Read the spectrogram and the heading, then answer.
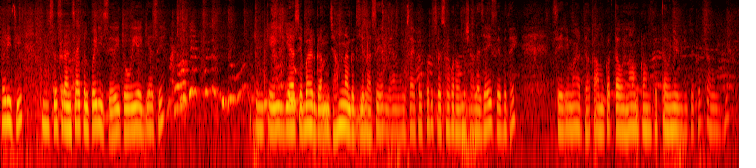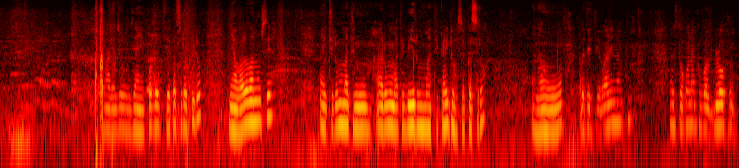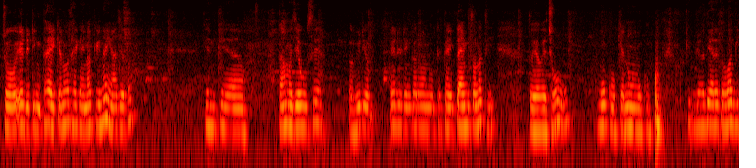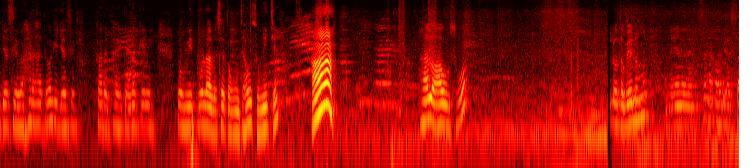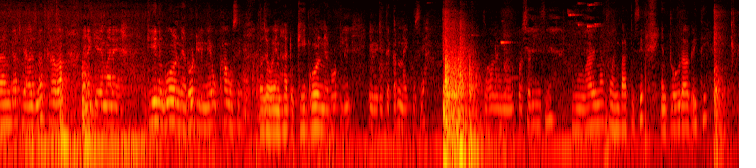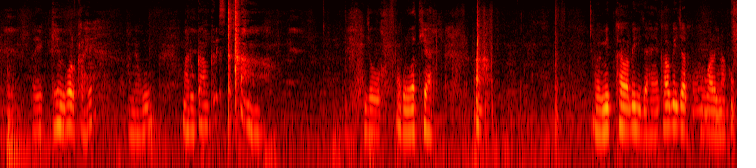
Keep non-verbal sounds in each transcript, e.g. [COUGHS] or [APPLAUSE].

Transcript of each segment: પડી હતી મારા સસરાની સાયકલ પડી છે. એ તો એ ગયા છે. કેમ કે એ ગયા છે બહાર ગામ જામનગર ગયેલા છે. એટલે આમ સાયકલ પડી છે. છોકરાઓની શાળા જાય છે બધાય. શેરીમાં અડધા કામ કરતા હોય, નામ કામ કરતા હોય ને એવી રીતે કરતા હોય મારે જો જ્યાં પગથિયે કચરો પીડ્યો ત્યાં વાળવાનું છે. અહીંથી રૂમમાંથી, આ રૂમમાંથી, બે રૂમમાંથી કાઢ્યો છે કચરો. અને હું બધેથી વાળી નાખું. આજ તો કોને ખબર બ્લોગ જો એડિટિંગ થાય કે ન થાય, કંઈ નક્કી નહીં આજે તો. કેમ કે કામ જ એવું છે. વીડિયો એડિટિંગ કરવાનું કે કંઈ ટાઈમ તો નથી. તો હવે જોઉં, મૂકું કે ન મૂકું. કે અત્યારે તો વાગી જશે, હવે સાડા હાથ વાગી જશે. ક્યારે થાય કંઈ નક્કી નહીં. તો મીત બોલાવે છે તો હું જાઉં છું નીચે. હા! હાલો, આવું છું હો. પેલો તો બે નંબર. અને એને છે ને અત્યારે સાન ગાંઠિયા આજ નથી ખાવા. અને કે મારે ઘી ને ગોળ ને રોટલી ને એવું ખાવું છે. તો જો એને હાટું ઘી ગોળ ને રોટલી એવી રીતે કરી નાખ્યું છે. તો હવે હું ઉપર ચડીએ છીએ હું વાળી નાખું અહીં બાકી છે એને ધોવરા ગઈ હતી એક ઘીન ગોળ ખાહે અને હું મારું કામ કરીશ જો આપણું હથિયાર હવે મીત ખાવા બેસી જાય ખાવા બેસી ચાલ હું વાળી નાખું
